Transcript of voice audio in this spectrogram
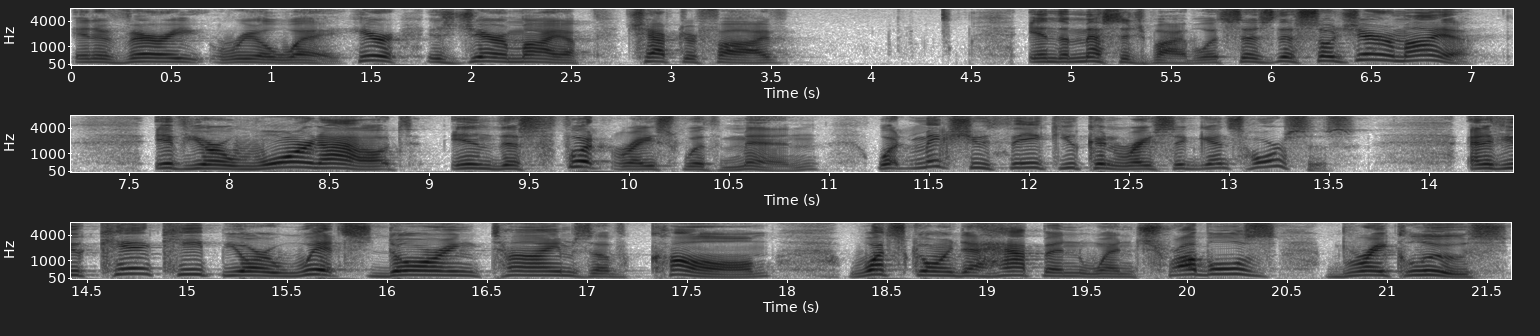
in a very real way. Here is Jeremiah chapter 5 in the Message Bible. It says this So, Jeremiah, if you're worn out in this foot race with men, what makes you think you can race against horses? And if you can't keep your wits during times of calm, what's going to happen when troubles break loose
